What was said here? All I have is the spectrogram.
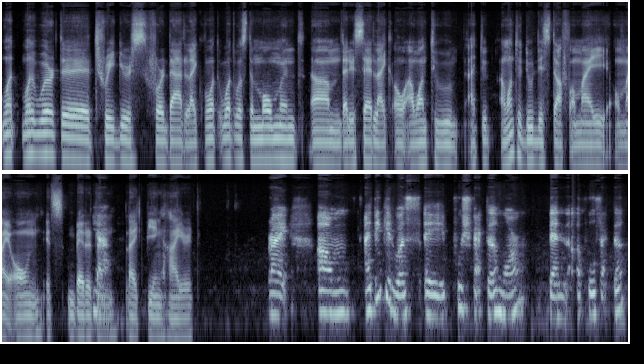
what what were the triggers for that like what what was the moment um, that you said like oh i want to i do i want to do this stuff on my on my own it's better yeah. than like being hired right um i think it was a push factor more than a pull factor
